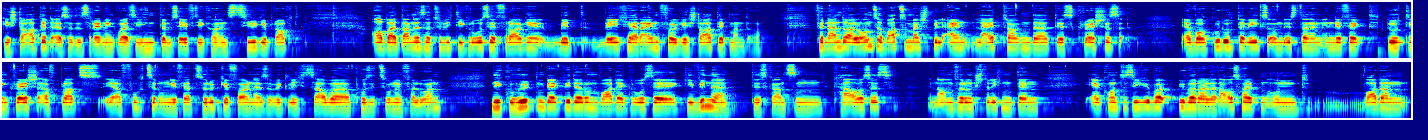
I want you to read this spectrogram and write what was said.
gestartet, also das Rennen quasi hinterm Safety Car ins Ziel gebracht. Aber dann ist natürlich die große Frage, mit welcher Reihenfolge startet man da? Fernando Alonso war zum Beispiel ein Leidtragender des Crashes. Er war gut unterwegs und ist dann im Endeffekt durch den Crash auf Platz ja, 15 ungefähr zurückgefallen, also wirklich sauber Positionen verloren. Nico Hülkenberg wiederum war der große Gewinner des ganzen Chaoses, in Anführungsstrichen, denn er konnte sich überall raushalten und war dann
